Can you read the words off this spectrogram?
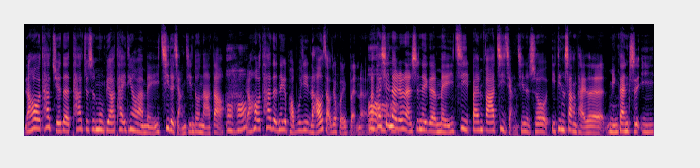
然后他觉得他就是目标，他一定要把每一季的奖金都拿到。哦，然后他的那个跑步机老早就回本了。那他现在仍然是那个每一季颁发季奖金的时候一定上台的名单之一。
